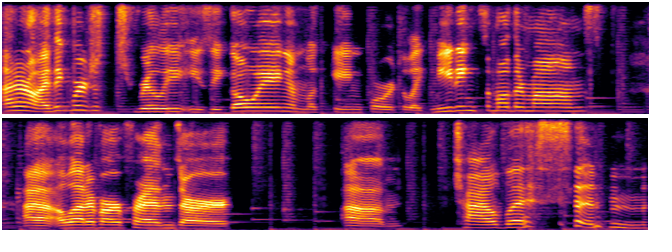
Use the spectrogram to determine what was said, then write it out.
I don't know. I think we're just really easygoing. I'm looking forward to like meeting some other moms. Uh, a lot of our friends are um, childless, and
